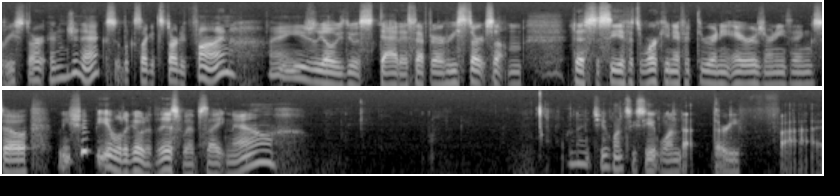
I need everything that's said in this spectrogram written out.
Restart Nginx. It looks like it started fine. I usually always do a status after I restart something just to see if it's working, if it threw any errors or anything. So we should be able to go to this website now. 192.168.1.35. I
